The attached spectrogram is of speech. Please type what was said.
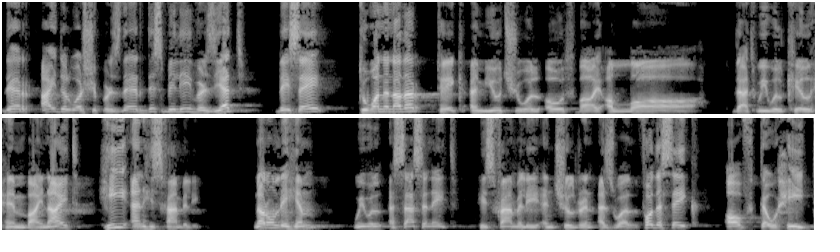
They're idol worshippers, they're disbelievers, yet they say to one another, take a mutual oath by Allah that we will kill him by night, he and his family. Not only him, we will assassinate his family and children as well. For the sake of Tawheed.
